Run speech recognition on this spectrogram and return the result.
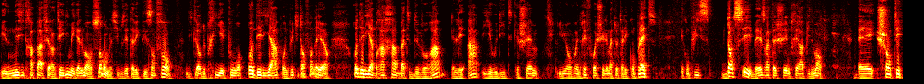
et n'hésitera pas à faire un teilim également ensemble si vous êtes avec des enfants Dites-leur de prier pour Odélia, pour une petite enfant d'ailleurs. Odélia Bracha Bat Devora, Léa Yehudit Kachem. Il lui envoie une réfoua chez les matotales complète et qu'on puisse danser Bezrat Hashem très rapidement et chanter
